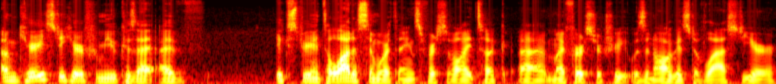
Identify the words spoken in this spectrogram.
I'm curious to hear from you because I've experienced a lot of similar things. First of all, I took uh, my first retreat was in August of last year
